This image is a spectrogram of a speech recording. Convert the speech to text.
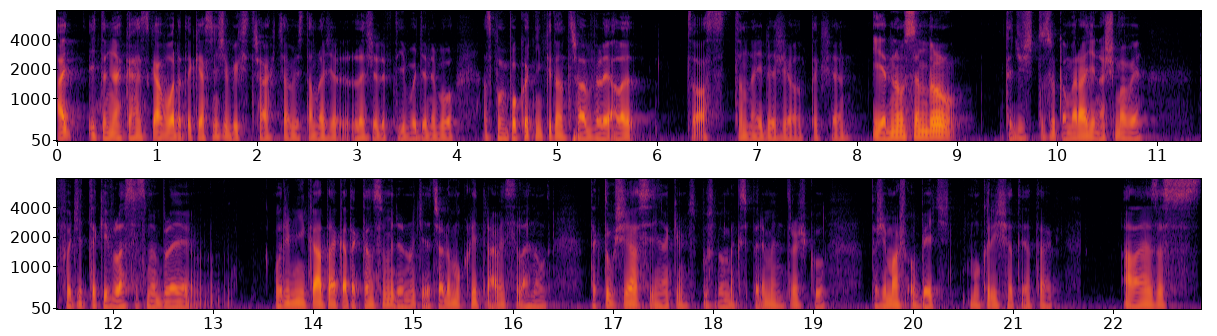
a je tam nějaká hezká voda, tak jasně, že bych třeba chtěl, abys tam leželi, leželi v té vodě, nebo aspoň pokotníky tam třeba byly, ale to asi to nejde, že jo, takže jednou jsem byl, teď už to jsou kamarádi na Šmavě, fotit taky v lese, jsme byli u rybníka a tak, a tak tam se mi donutili třeba do mokré trávy si lehnout, tak to už je asi nějakým způsobem experiment trošku, protože máš oběť, mokrý šaty a tak. Ale zase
